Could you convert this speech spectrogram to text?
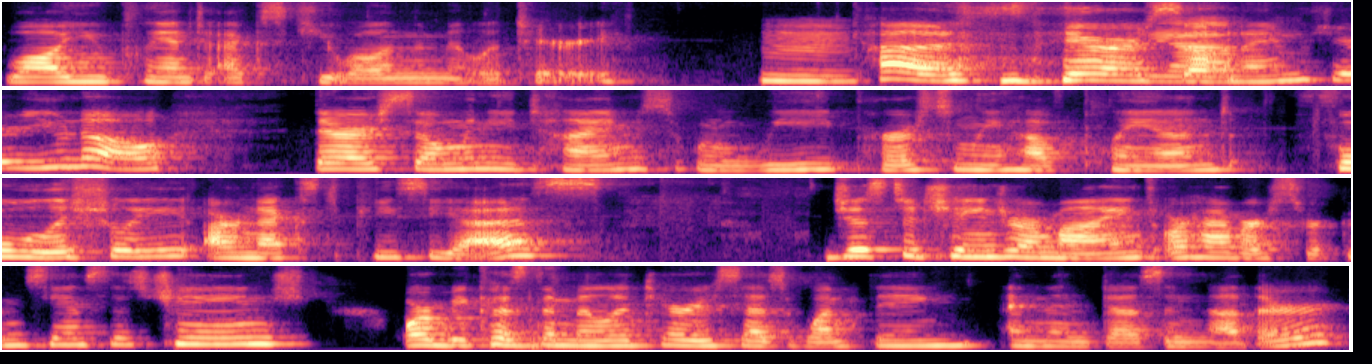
while you plan to execute well in the military. Mm. Because there are yeah. some, and I'm sure you know, there are so many times when we personally have planned foolishly our next PCS just to change our minds or have our circumstances change, or because the military says one thing and then does another.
